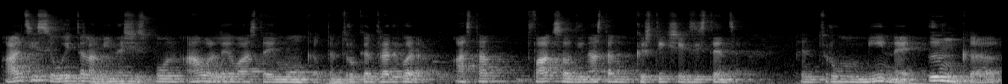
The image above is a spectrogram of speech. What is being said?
Alții se uită la mine și spun, aoleu, asta e muncă, pentru că, într-adevăr, asta fac sau din asta îmi câștig și existența. Pentru mine, încă,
